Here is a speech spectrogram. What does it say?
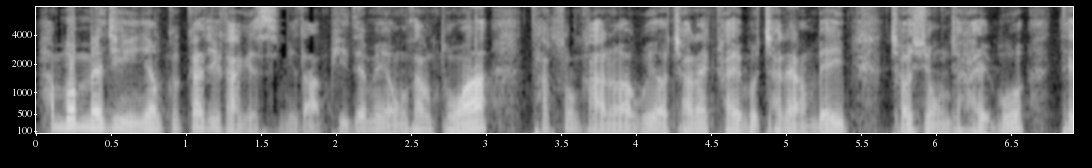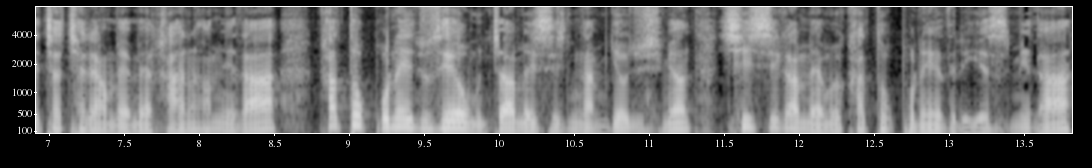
한 번 매지 2년 끝까지 가겠습니다. 비대면 영상 통화 탁송 가능하고요. 전액 할부 차량 매입 저시용지 할부 대차 차량 매매 가능합니다. 카톡 보내주세요. 문자 메시지 남겨주시면 실시간 매물 카톡 보내드리겠습니다.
